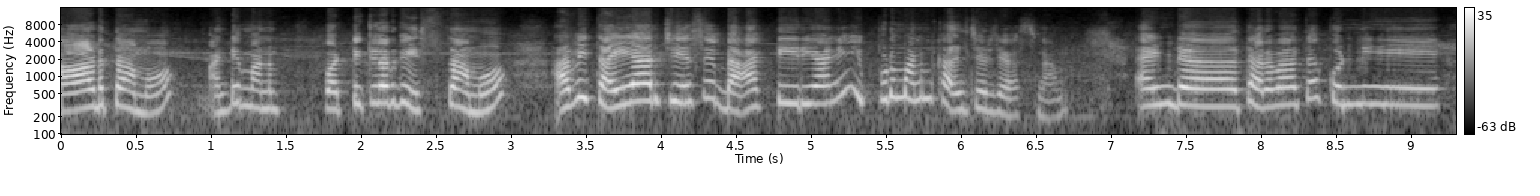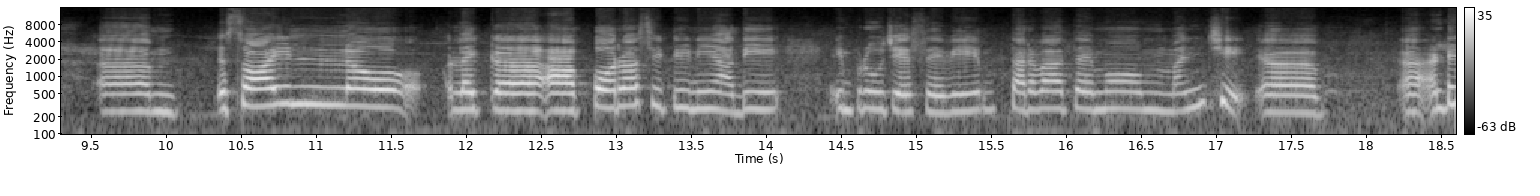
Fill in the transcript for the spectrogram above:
వాడతామో అంటే మనం పర్టికులర్గా ఇస్తామో అవి తయారు చేసే బ్యాక్టీరియాని ఇప్పుడు మనం కల్చర్ చేస్తున్నాం. అండ్ తర్వాత కొన్ని సాయిల్లో లైక్ ఆ పోరాసిటీని అది ఇంప్రూవ్ చేసేవి. తర్వాత ఏమో మంచి అంటే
